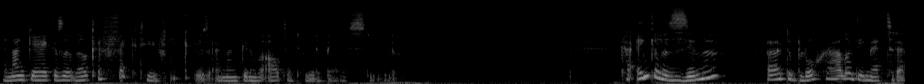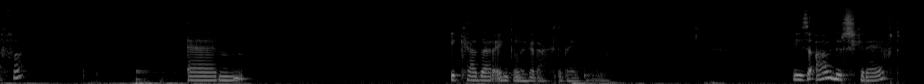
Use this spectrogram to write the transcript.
en dan kijken ze welk effect heeft die keuze en dan kunnen we altijd weer bijsturen. Ik ga enkele zinnen uit de blog halen die mij treffen en ik ga daar enkele gedachten bij delen. Deze ouder schrijft:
